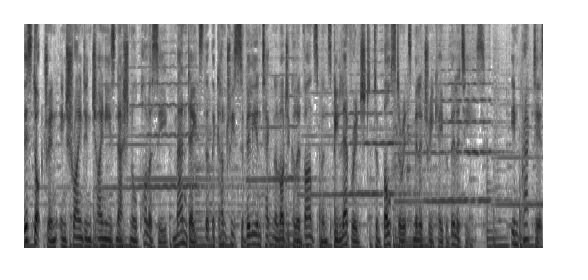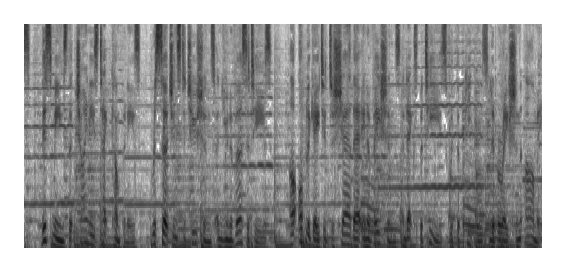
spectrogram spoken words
this doctrine, enshrined in Chinese national policy, mandates that the country's civilian technological advancements be leveraged to bolster its military capabilities. In practice, this means that Chinese tech companies, research institutions and universities are obligated to share their innovations and expertise with the People's Liberation Army.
